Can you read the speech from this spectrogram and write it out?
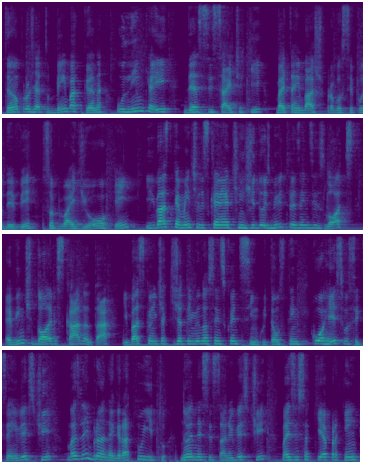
Então é um projeto bem bacana, o link aí desse site aqui vai estar tá embaixo para você poder ver sobre o IDO, ok? E basicamente eles querem atingir 2.300 slots, é 20 dólares cada, tá? E basicamente aqui já tem 1955, então você tem que correr se você quiser investir, mas lembrando, é gratuito, não é necessário investir, mas isso aqui é para quem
